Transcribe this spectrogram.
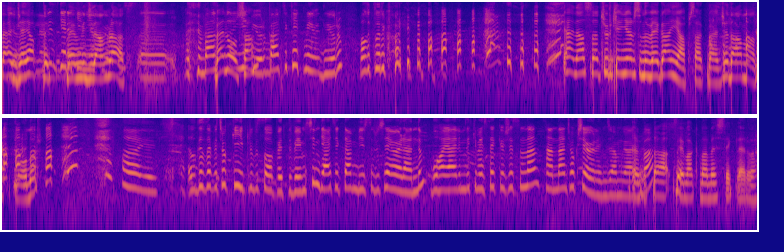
Bence yaptık. Biz gerekeni Benim vicdanım rahat. yapıyoruz. Ee, ben, Ben zaten olsam- yemiyorum, ben tüketmiyorum diyorum. Balıkları koruyorum. Yani aslında Türkiye'nin yarısını vegan yapsak bence daha mantıklı olur. Ay. Ilgaz Efe çok keyifli bir sohbetti benim için. Gerçekten bir sürü şey öğrendim. Bu hayalimdeki meslek köşesinden senden çok şey öğreneceğim Evet, galiba. daha benim aklımda meslekler var.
